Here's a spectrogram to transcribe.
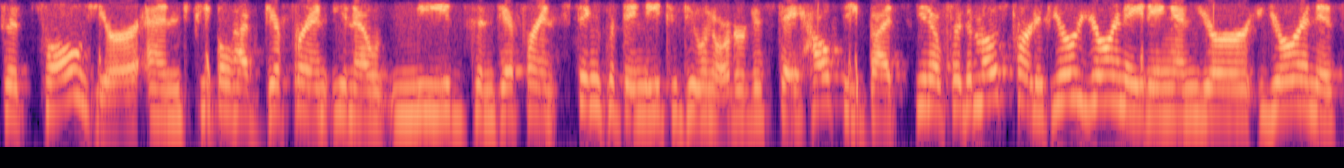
fits all here. And people have different, you know, needs and different things that they need to do in order to stay healthy. But, you know, for the most part, if you're urinating and your urine is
